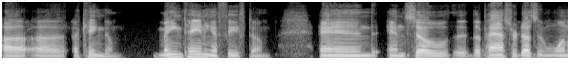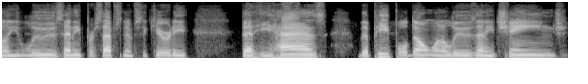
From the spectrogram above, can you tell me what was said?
a, a, a, kingdom maintaining a fiefdom. And and so the, the pastor doesn't want to lose any perception of security that he has. The people don't want to lose any change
